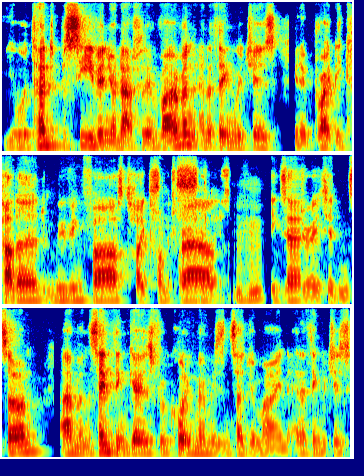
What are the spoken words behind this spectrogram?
you will tend to perceive in your natural environment anything which is you know brightly colored moving fast high contrast hmm exaggerated and so on. Um, and the same thing goes for recalling memories inside your mind. Anything which is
